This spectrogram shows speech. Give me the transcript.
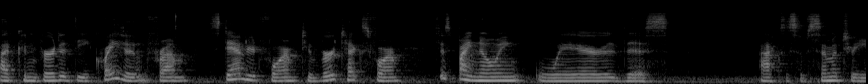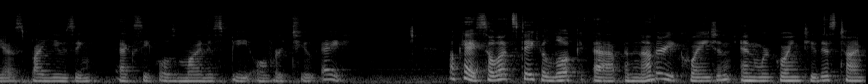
I've converted the equation from standard form to vertex form just by knowing where this axis of symmetry is by using x equals minus b over 2a. Okay, so let's take a look at another equation and we're going to this time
